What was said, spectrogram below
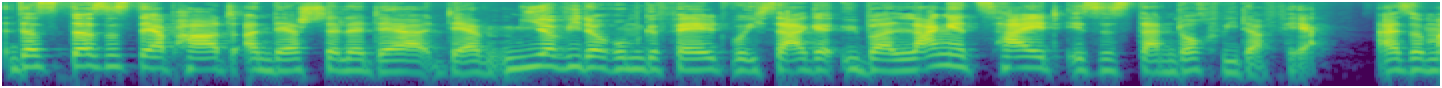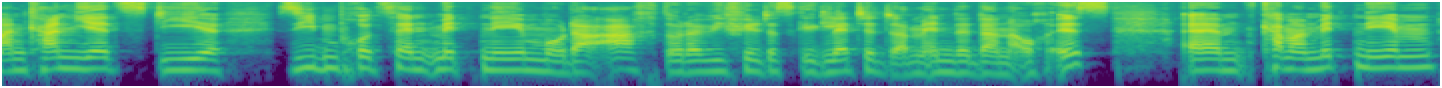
das, das ist der Part an der Stelle, der, der mir wiederum gefällt, wo ich sage, über lange Zeit ist es dann doch wieder fair. Also man kann jetzt die sieben Prozent mitnehmen oder acht oder wie viel das geglättet am Ende dann auch ist, ähm, kann man mitnehmen.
